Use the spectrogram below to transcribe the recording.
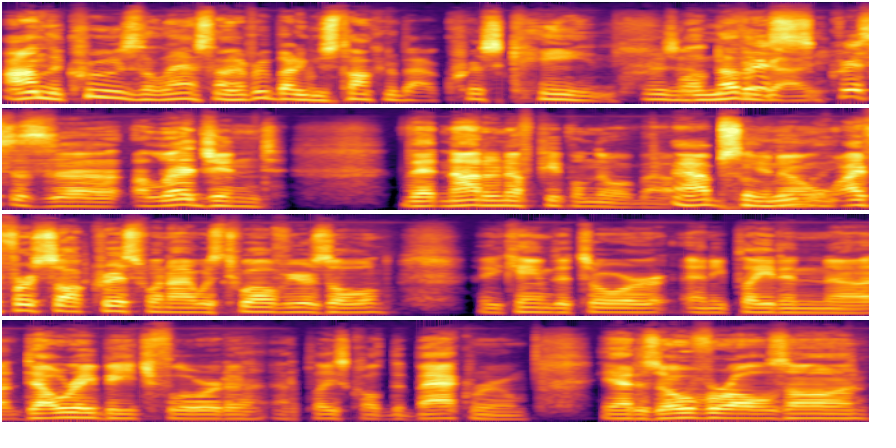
on the cruise, the last time everybody was talking about Chris Cain. There's well, another Chris, guy. Chris is a, a legend that not enough people know about. Absolutely. You know, I first saw Chris when I was 12 years old. He came to tour and he played in uh, Delray Beach, Florida, at a place called the Back Room. He had his overalls on.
